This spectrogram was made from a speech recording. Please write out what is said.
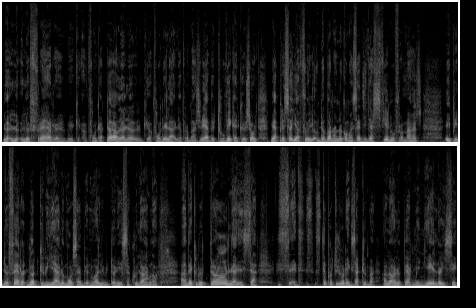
le, frère euh, fondateur, qui a fondé la, fromagerie, avait trouvé quelque chose. Mais après ça, il a d'abord, on a commencé à diversifier nos fromages et puis de faire notre gruyère le Mont-Saint-Benoît lui donnait sa couleur. Là. Avec le temps, ça, c'était pas toujours exactement. Alors le père Minier, là, il s'est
